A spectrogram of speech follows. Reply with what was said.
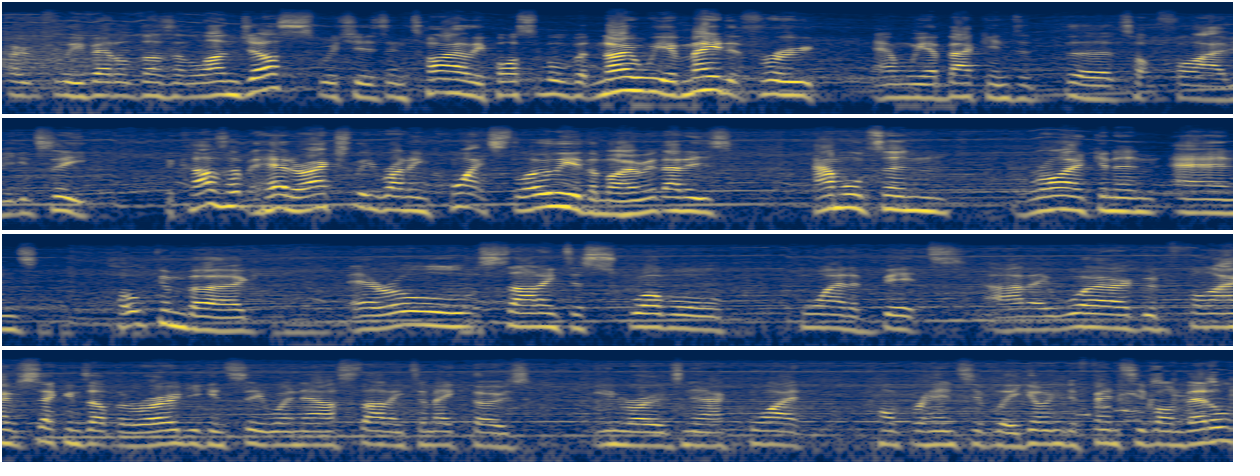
Hopefully Vettel doesn't lunge us, which is entirely possible. But no, we have made it through and we are back into the top five. You can see the cars up ahead are actually running quite slowly at the moment. That is Hamilton, Raikkonen and Hulkenberg. They're all starting to squabble quite a bit. Uh, they were a good five seconds up the road. You can see we're now starting to make those inroads now quite comprehensively. Going defensive on Vettel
